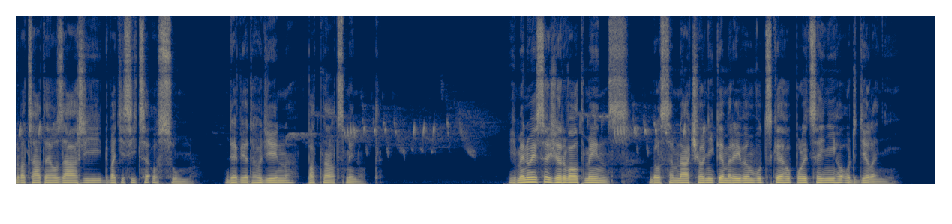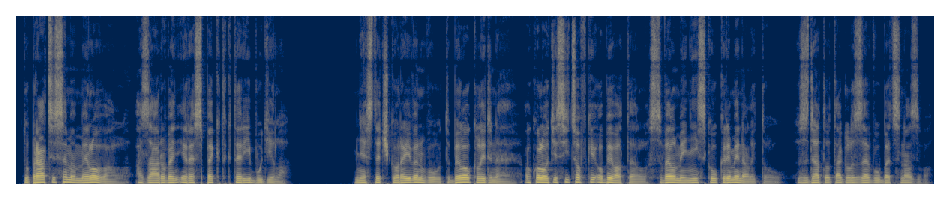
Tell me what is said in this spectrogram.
27. září 2008 9 hodin 15 minut Jmenuji se Gervald Mins, byl jsem náčelníkem Ravenwoodského policejního oddělení. Tu práci jsem miloval a zároveň i respekt, který budila. Městečko Ravenwood bylo klidné, okolo tisícovky obyvatel s velmi nízkou kriminalitou, zda to tak lze vůbec nazvat.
